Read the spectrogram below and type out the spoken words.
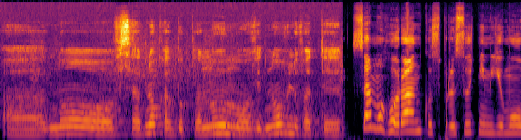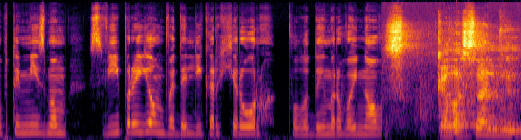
Але все одно як би, плануємо відновлювати. З самого ранку з присутнім йому оптимізмом свій прийом веде лікар-хірург Володимир Войнов. с колоссальным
